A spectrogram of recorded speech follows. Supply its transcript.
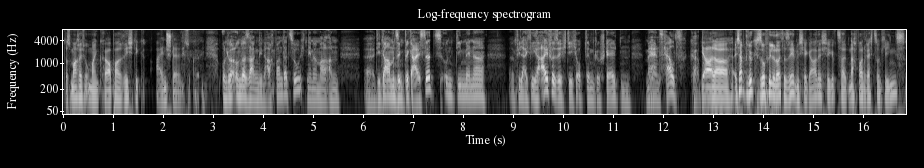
Das mache ich, um meinen Körper richtig einstellen zu können. Und, und was sagen die Nachbarn dazu? Ich nehme mal an, äh, die Damen sind begeistert und die Männer äh, vielleicht eher eifersüchtig ob dem gestellten Man's Health Körper. Ja, da, ich habe Glück, so viele Leute sehen mich hier gar nicht. Hier gibt es halt Nachbarn rechts und links,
